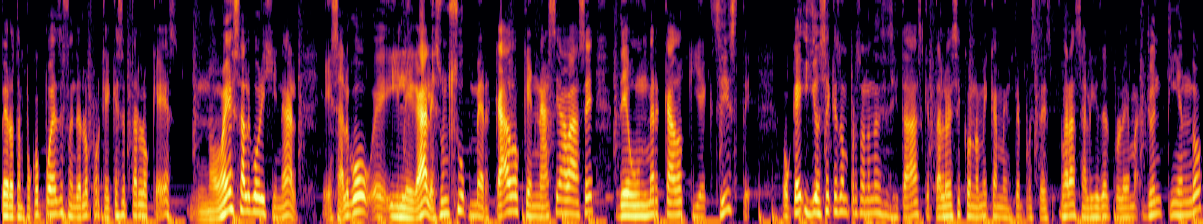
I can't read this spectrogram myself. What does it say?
pero tampoco puedes defenderlo porque hay que aceptar lo que es. No es algo original, es algo eh, ilegal, es un submercado que nace a base de un mercado que ya existe, ok. Y yo sé que son personas necesitadas que tal vez económicamente pues para salir del problema. Yo entiendo,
